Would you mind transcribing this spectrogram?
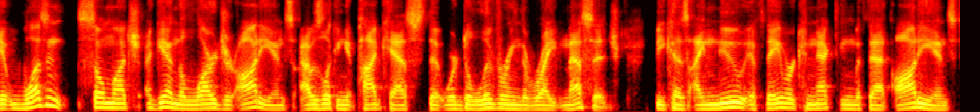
it wasn't so much, again, the larger audience. I was looking at podcasts that were delivering the right message because I knew if they were connecting with that audience,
